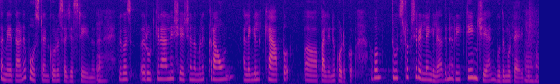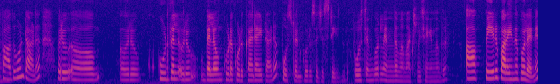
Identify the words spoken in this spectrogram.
സമയത്താണ് പോസ്റ്റ് ആൻഡ് കോർ സജസ്റ്റ് ചെയ്യുന്നത്. ബിക്കോസ് റൂട്ട് കനാലിന് ശേഷം നമ്മൾ ക്രൗൺ അല്ലെങ്കിൽ ക്യാപ്പ് പല്ലിന് കൊടുക്കും. അപ്പം ടൂത്ത് സ്ട്രക്ചർ ഇല്ലെങ്കിൽ അതിന് റിറ്റെയിൻ ചെയ്യാൻ ബുദ്ധിമുട്ടായിരിക്കും. അപ്പോൾ അതുകൊണ്ടാണ് ഒരു ഒരു കൂടുതൽ ഒരു ബലവും കൂടെ കൊടുക്കാനായിട്ടാണ് പോസ്റ്റ് ആൻഡ് കോർ സജസ്റ്റ് ചെയ്യുന്നത്. പോസ്റ്റ് ആൻഡ് കോറിൽ എന്താ മാം ആക്ച്വലി ചെയ്യുന്നത്? ആ പേര് പറയുന്ന പോലെ തന്നെ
